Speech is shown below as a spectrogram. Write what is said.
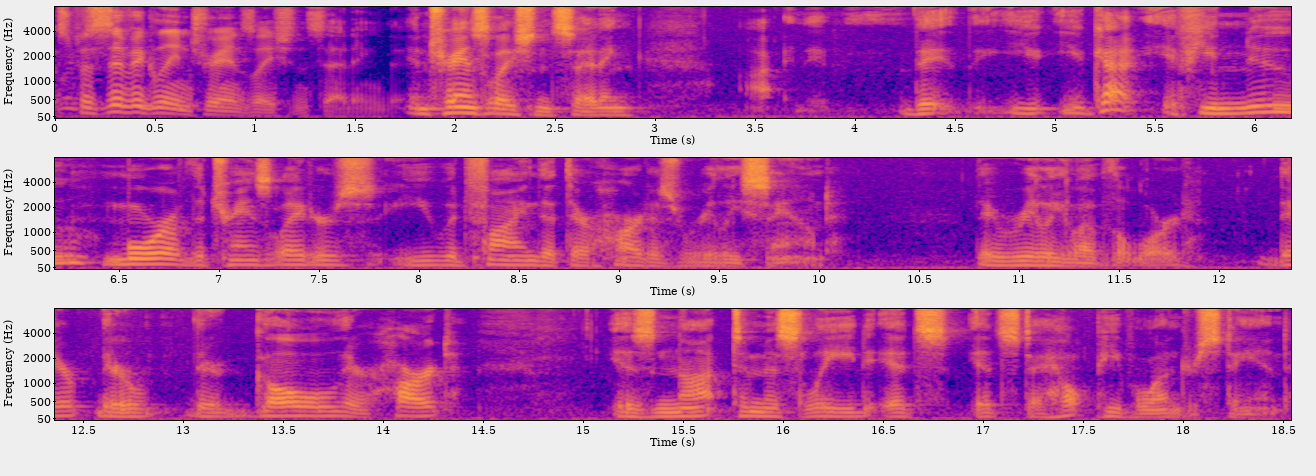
Specifically in translation setting. In translation setting, the, you, you got if you knew more of the translators, you would find that their heart is really sound. They really love the Lord. Their their their goal, their heart, is not to mislead. It's it's to help people understand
